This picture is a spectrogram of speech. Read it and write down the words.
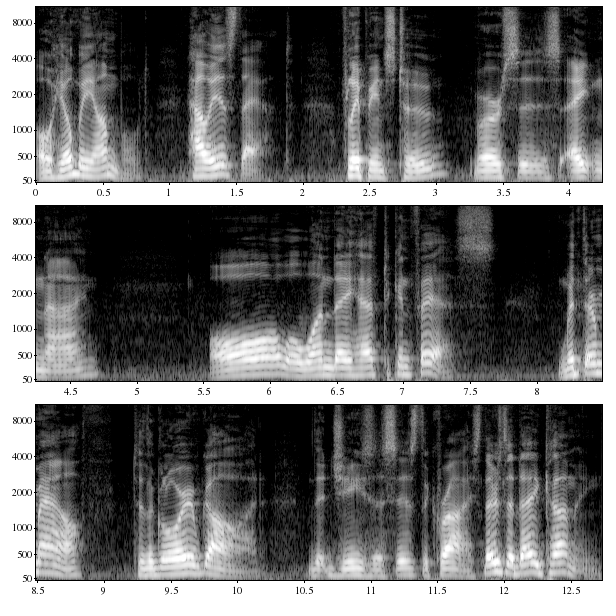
Oh, he'll be humbled. How is that? Philippians 2, verses 8 and 9. All will one day have to confess with their mouth to the glory of God that Jesus is the Christ. There's a day coming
